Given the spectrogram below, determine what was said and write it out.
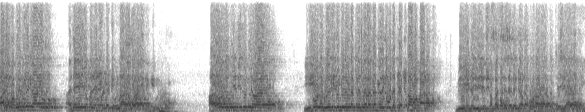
వారికి ఒక్కరికే కాదు అనేకమైనటువంటి కులాల వారికి కూడా. ఆ రోజు తీసుకొచ్చేవారు. ఈ రోజు వేదిక మీద ఉన్న పెద్దలకందరికీ కూడా చెప్తా ఉన్నాను. మీరు సమస్యల మీద పోరాటం చేయాలని.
